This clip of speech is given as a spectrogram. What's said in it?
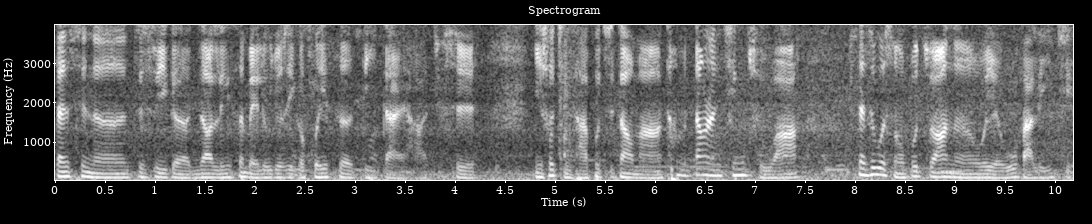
但是呢，这是一个你知道，林森北路就是一个灰色地带哈，就是你说警察不知道吗？他们当然清楚啊。但是为什么不抓呢？我也无法理解。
